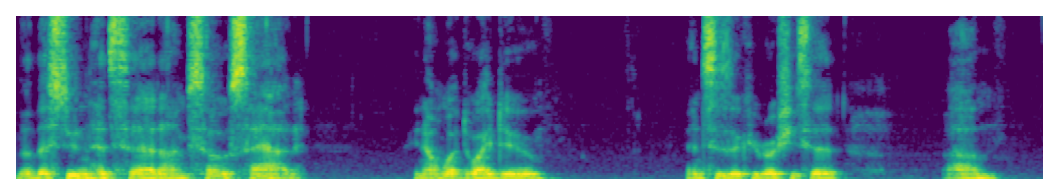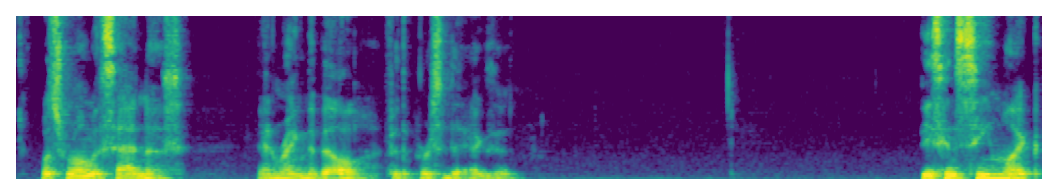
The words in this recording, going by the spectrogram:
the student had said, I'm so sad. You know, what do I do? And Suzuki Roshi said, um, What's wrong with sadness? And rang the bell for the person to exit. These can seem like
